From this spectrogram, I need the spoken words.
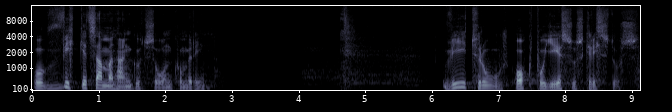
och vilket sammanhang Guds son kommer in. Vi tror och på Jesus Kristus.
